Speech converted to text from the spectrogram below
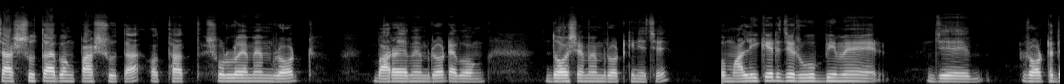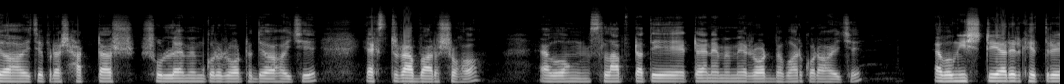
চার সুতা এবং পাঁচ সুতা, অর্থাৎ ষোলো এম এম রড বারো এম এম রড এবং দশ এম এম রড কিনেছে। তো মালিকের যে রূপ বিমের যে রড দেওয়া হয়েছে, প্রায় ষাটটা ষোলো এম এম করে রড দেওয়া হয়েছে এক্সট্রা বার সহ এবং স্ল্যাবটাতে টেন এম এর রড ব্যবহার করা হয়েছে এবং স্টেয়ারের ক্ষেত্রে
